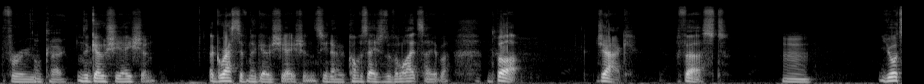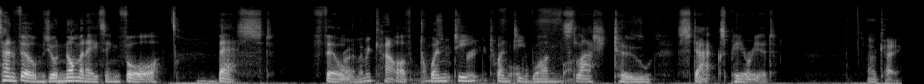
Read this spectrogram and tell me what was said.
through Okay. negotiation, aggressive negotiations, you know, conversations with a lightsaber. But, Jack, first. Hmm. Your 10 films you're nominating for best film Right, let me count. of One, two, three, four, 2021 five. slash 2 stacks period. Okay.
